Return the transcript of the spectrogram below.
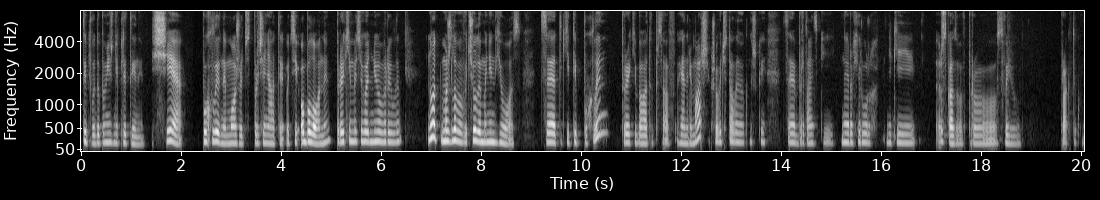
типу допоміжні клітини. Ще пухлини можуть спричиняти оці оболони, про які ми сьогодні говорили. Ну, от, можливо, ви чули менінгіоз. Це такий тип пухлин, про який багато писав Генрі Марш, якщо ви читали його книжки. Це британський нейрохірург, який розказував про свою практику.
